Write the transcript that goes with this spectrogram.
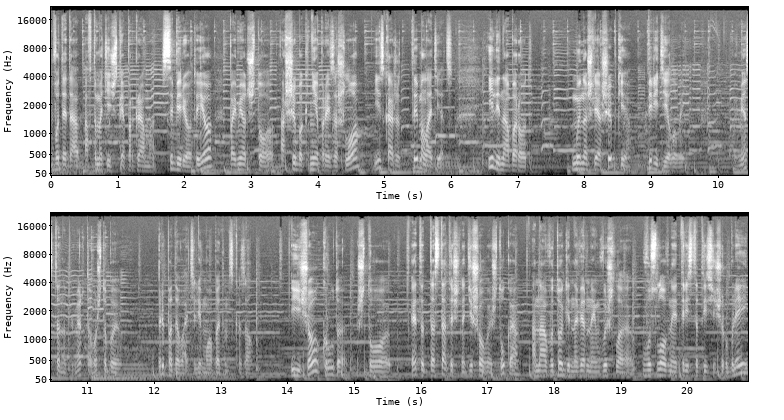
вот эта автоматическая программа соберет ее, поймет, что ошибок не произошло и скажет «ты молодец». Или наоборот, мы нашли ошибки, переделывай. Вместо, например, того, чтобы преподаватель ему об этом сказал. И еще круто, что это достаточно дешевая штука. Она в итоге, наверное, им вышла в условные 300 тысяч рублей.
